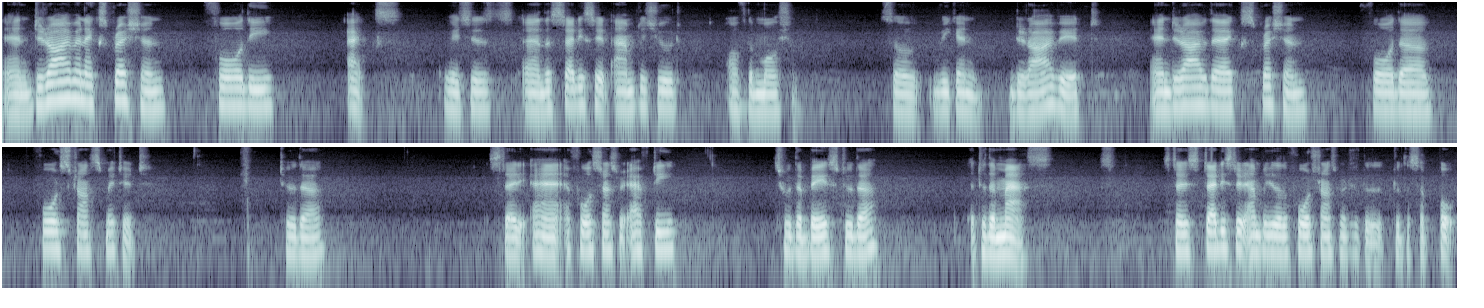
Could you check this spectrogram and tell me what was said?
and derive an expression for the x which is uh, the steady state amplitude of the motion. So we can derive it and derive the expression for the force transmitted to the steady uh, force transfer ft through the base to the to the mass. Steady, steady state amplitude of the force transmitted to the, to the support.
